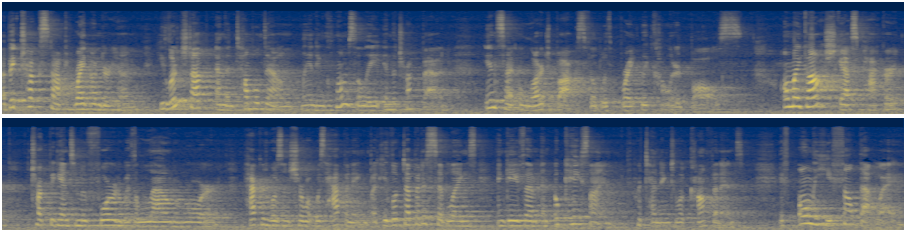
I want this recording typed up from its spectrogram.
A big truck stopped right under him. He lurched up and then tumbled down, landing clumsily in the truck bed, inside a large box filled with brightly colored balls. Oh my gosh, gasped Packard. The truck began to move forward with a loud roar. Packard wasn't sure what was happening, but he looked up at his siblings and gave them an okay sign, pretending to look confident. If only he felt that way.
